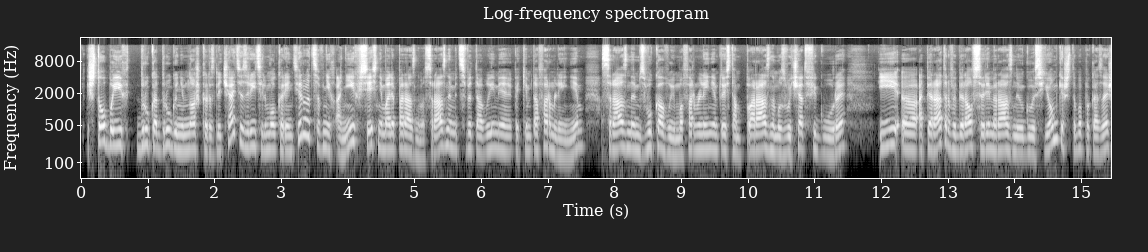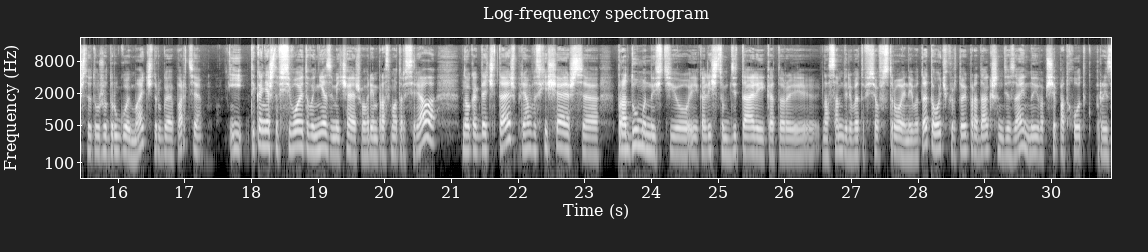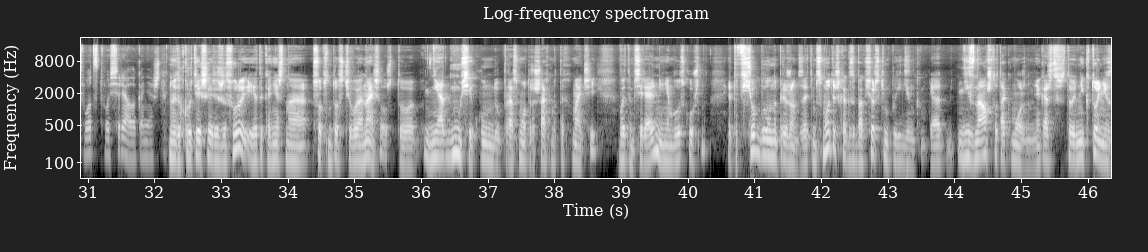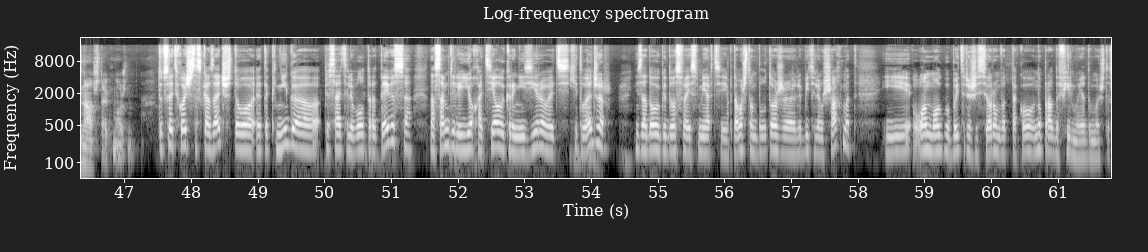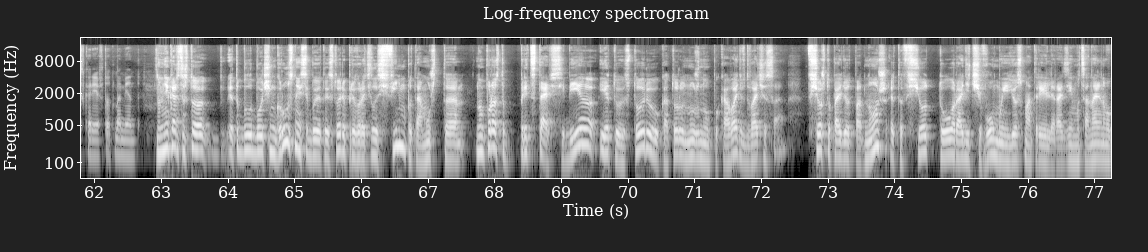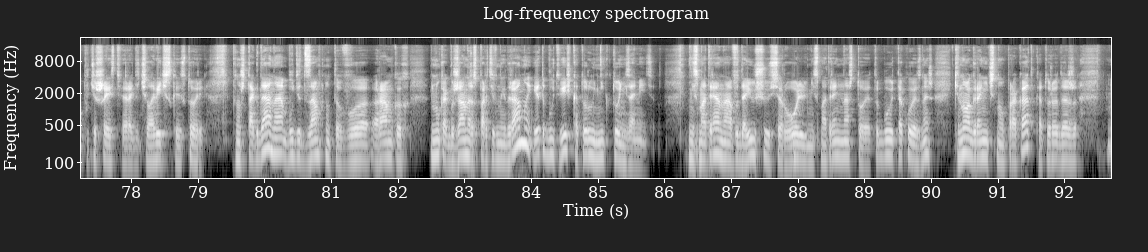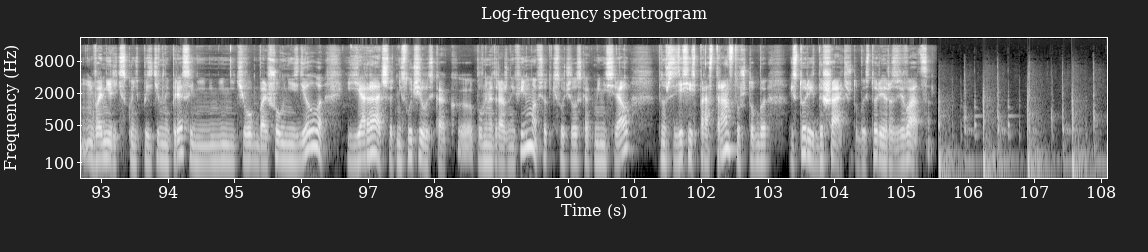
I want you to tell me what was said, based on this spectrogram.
чтобы их друг от друга немножко различать, и зритель мог ориентироваться в них, они их все снимали по-разному, с разными цветовыми каким-то оформлением, с разным звуковым оформлением, то есть там по-разному звучат фигуры. И э, оператор выбирал все время разные углы съемки, чтобы показать, что это уже другой матч, другая партия. И ты, конечно, всего этого не замечаешь во время просмотра сериала, но когда читаешь, прям восхищаешься продуманностью и количеством деталей, которые на самом деле в это все встроены. И вот это очень крутой продакшн дизайн, ну и вообще подход к производству сериала, конечно. Ну, это крутейшая режиссура, и это, конечно, собственно, то, с чего я начал, что ни одну секунду просмотра шахматных матчей в этом сериале мне не было скучно. Это все было напряженно. За этим смотришь, как за боксерским поединком. Я не знал, что так можно. Мне кажется, что никто не знал, что так можно. Тут, кстати, хочется сказать, что эта книга писателя Уолтера Тевиса, на самом деле ее хотел экранизировать Хит Леджер, незадолго до своей смерти, потому что он был тоже любителем шахмат, и он мог бы быть режиссером вот такого, ну, правда, фильма, я думаю, что скорее в тот момент. Но мне кажется, что это было бы очень грустно, если бы эта история превратилась в фильм, потому что, ну, просто представь себе эту историю, которую нужно упаковать в два часа все, что пойдет под нож, это все то, ради чего мы ее смотрели, ради эмоционального путешествия, ради человеческой истории. Потому что тогда она будет замкнута в рамках, ну, как бы жанра спортивной драмы, и это будет вещь, которую никто не заметит. Несмотря на выдающуюся роль, несмотря ни на что. Это будет такое, знаешь, кино ограниченного проката, которое даже в Америке с какой-нибудь позитивной прессой ни, ни, ничего большого не сделало. И я рад, что это не случилось как э, полнометражный фильм, а все-таки случилось как мини-сериал, потому что здесь есть пространство, чтобы истории дышать, чтобы истории развиваться.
